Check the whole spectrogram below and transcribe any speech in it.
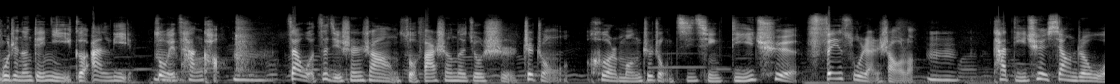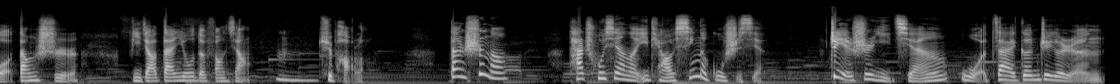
我只能给你一个案例作为参考。嗯在我自己身上所发生的就是这种荷尔蒙、这种激情的确飞速燃烧了。嗯它的确向着我当时比较担忧的方向嗯去跑了。但是呢，它出现了一条新的故事线，这也是以前我在跟这个人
